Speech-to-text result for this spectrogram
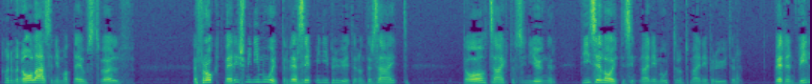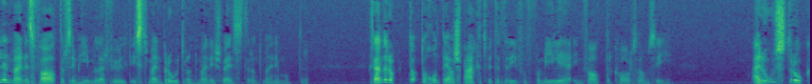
Können wir nachlesen in Matthäus 12. Er fragt, wer ist meine Mutter? Wer sind meine Brüder? Und er sagt, da zeigt auf seine Jünger, diese Leute sind meine Mutter und meine Brüder. Wer den Willen meines Vaters im Himmel erfüllt, ist mein Bruder und meine Schwester und meine Mutter. Seht ihr, da, da, kommt der Aspekt wieder drin von Familie, im Vater gehorsam sein. Ein Ausdruck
